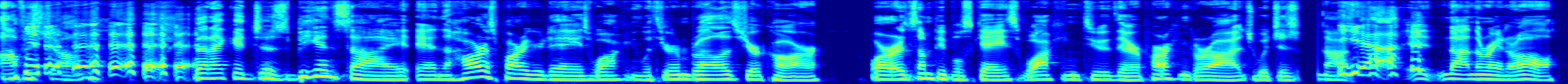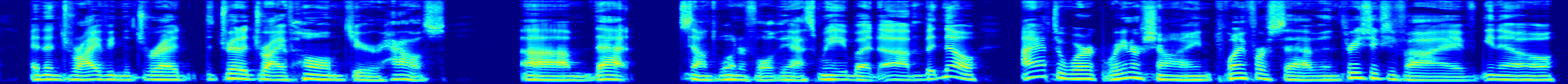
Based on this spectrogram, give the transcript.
office job that I could just be inside. And the hardest part of your day is walking with your umbrella to your car, or in some people's case, walking to their parking garage, which is not yeah. it, not in the rain at all, and then driving the dread the dreaded drive home to your house. Um, that sounds wonderful if you ask me, but um, but no, I have to work rain or shine, 24/7, 365, you know,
